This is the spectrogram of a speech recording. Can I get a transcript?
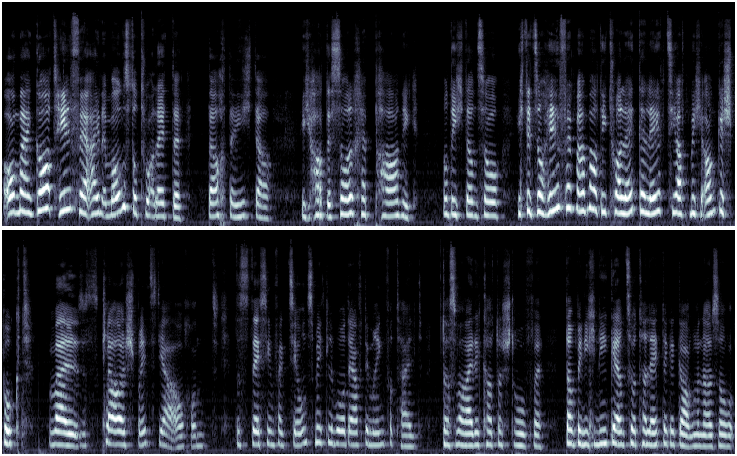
Oh mein Gott, Hilfe, eine Monstertoilette, dachte ich da. Ich hatte solche Panik. Und ich dann so, ich dann so, Hilfe, Mama, die Toilette lebt, sie hat mich angespuckt. Weil klar, es spritzt ja auch und das Desinfektionsmittel wurde auf dem Ring verteilt. Das war eine Katastrophe. Da bin ich nie gern zur Toilette gegangen, also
